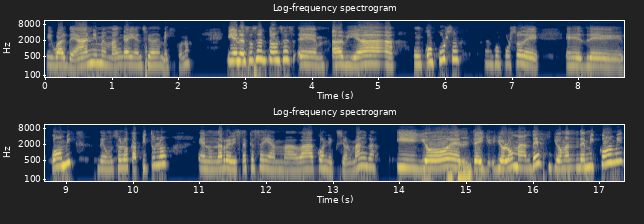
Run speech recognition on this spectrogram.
igual de anime, manga y en Ciudad de México, ¿no? Y en esos entonces eh, había un concurso, un concurso de, eh, de cómic, de un solo capítulo, en una revista que se llamaba Conexión Manga. Y yo, este, yo, lo mandé, yo mandé mi cómic,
